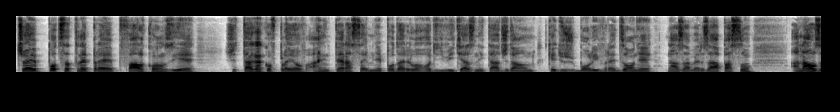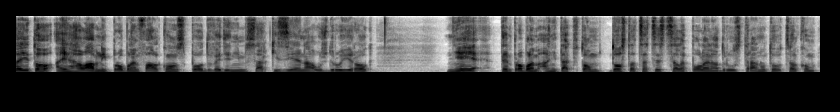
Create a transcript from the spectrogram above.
Čo je podstatné pre Falcons je, že tak ako v playoff ani teraz sa im nepodarilo hodiť víťazný touchdown, keď už boli v redzone na záver zápasu. A naozaj je toho aj hlavný problém Falcons pod vedením Sarkiziena už druhý rok. Nie je ten problém ani tak v tom dostať sa cez celé pole na druhú stranu, to celkom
